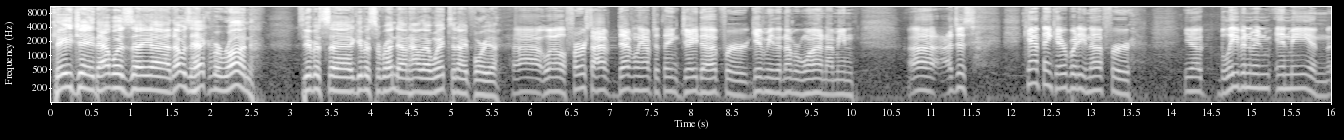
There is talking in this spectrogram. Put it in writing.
KJ, that was a uh, that was a heck of a run. Give us uh, give us a rundown how that went tonight for you. Uh, well, first I have, definitely have to thank J Dub for giving me the number one. I mean, uh, I just can't thank everybody enough for you know believing in, in me and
